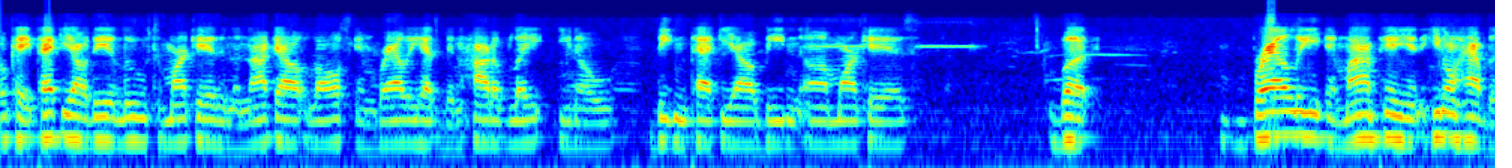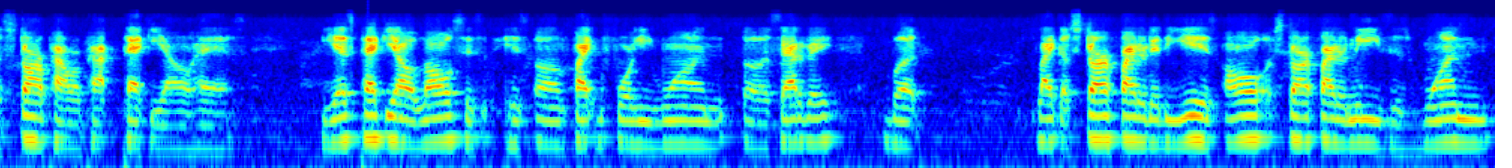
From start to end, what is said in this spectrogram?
okay, Pacquiao did lose to Marquez in the knockout loss, and Bradley has been hot of late. You know, beating Pacquiao, beating uh, Marquez, but Bradley, in my opinion, he don't have the star power Pacquiao has. Yes, Pacquiao lost his his um, fight before he won uh, Saturday, but like a star fighter that he is, all a star fighter needs is one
